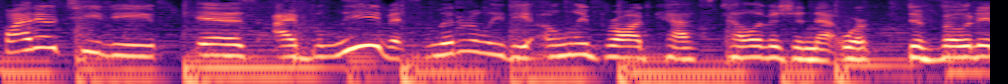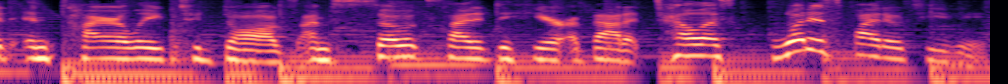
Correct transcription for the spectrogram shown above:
Fido TV is, I believe, it's literally the only broadcast television network devoted entirely to dogs. I'm so excited to hear about it. Tell us, what is Fido TV?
